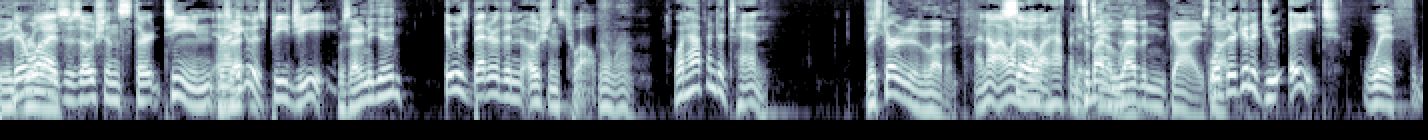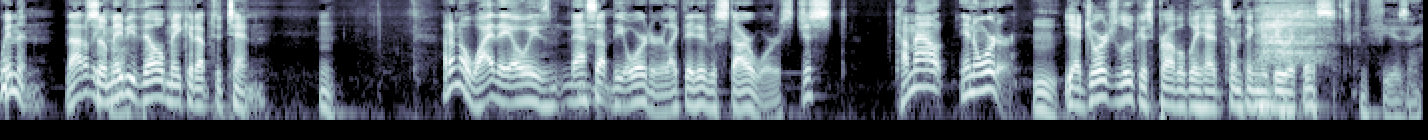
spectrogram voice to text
they There realize- was it was Ocean's Thirteen, and Was I think it was PG. Was that any good? It was better than Ocean's Twelve. Oh, wow. What happened to 10? They started at 11. I know. I want to So- know what happened It's to about 10. though. 11 guys. Well, not- they're going to do eight with women. That'll be so cool. maybe they'll make it up to ten. I don't know why they always mess up the order like they did with Star Wars. Just come out in order. Yeah, George Lucas probably had something to do with this. It's confusing.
